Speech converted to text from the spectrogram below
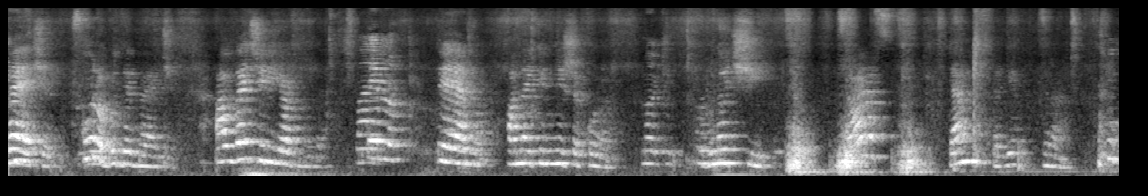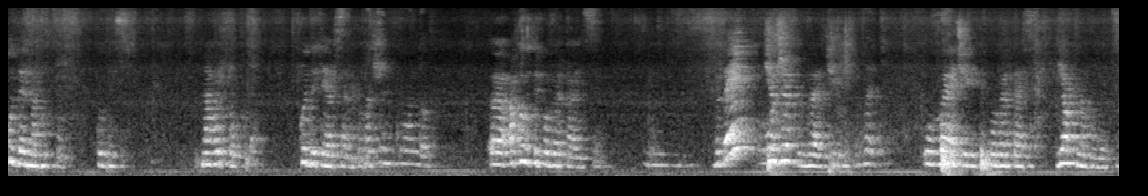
Вечір. Скоро буде вечір. А ввечері як буде? Темно. Темно. А найтемніше коли? Вночі. Зараз темно стає зранку. Хто куди на гурток? Кудись? На гурток. Куди ти, Арсенко? Е, А коли ти повертаєшся? Вдень чи вже ввечері? Увечері ти повертайся. Як на вулиці?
